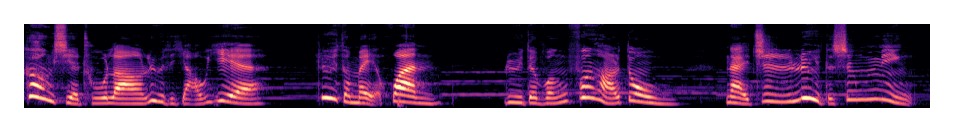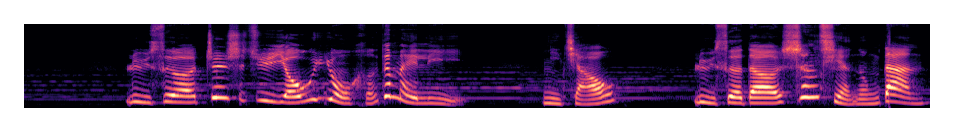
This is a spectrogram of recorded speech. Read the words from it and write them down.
更写出了绿的摇曳、绿的美幻、绿的闻风而动，乃至绿的生命。绿色真是具有永恒的魅力。你瞧，绿色的深浅浓淡。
